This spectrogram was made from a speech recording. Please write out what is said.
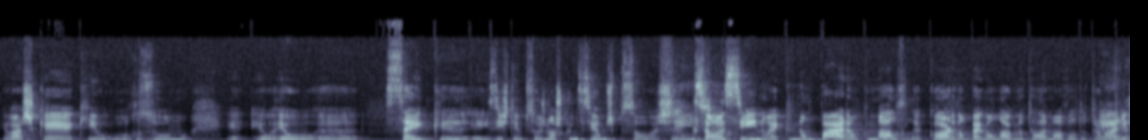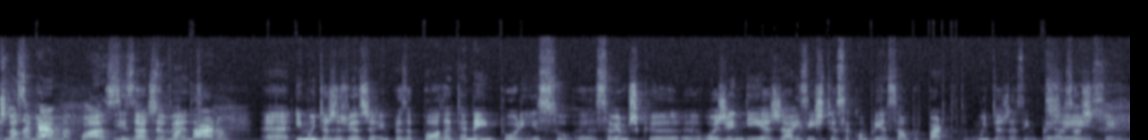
Eu acho que é aqui o, o resumo. Eu, eu uh, sei que existem pessoas, nós conhecemos pessoas sim, que são sim. assim, não é? Que não param, que mal acordam, pegam logo no telemóvel do trabalho e estão na cama quase, Exatamente. não se levantaram. Uh, e muitas das vezes a empresa pode até nem impor isso. Uh, sabemos que uh, hoje em dia já existe essa compreensão por parte de muitas das empresas. Sim, sim.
